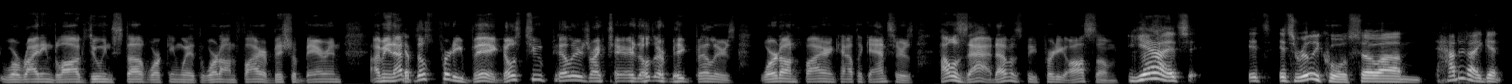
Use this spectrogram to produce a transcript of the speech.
were writing blogs, doing stuff, working with Word on Fire, Bishop Barron. I mean, that Yep. those pretty big. Those two pillars right there, those are big pillars. Word on Fire and Catholic Answers. How was that? That must be pretty awesome. yeah it's it's it's really cool so um how did i get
